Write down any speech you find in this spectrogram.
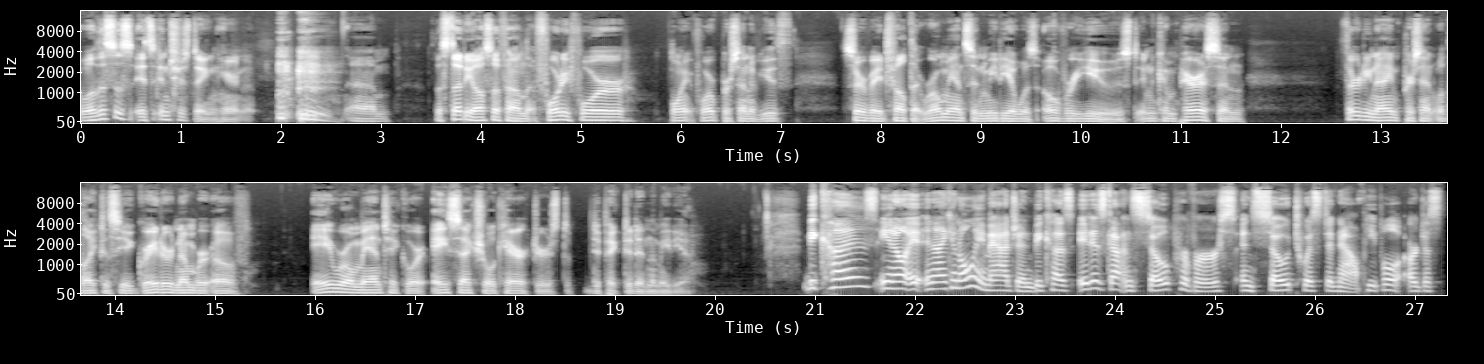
well, this is it's interesting here. um, the study also found that forty four point four percent of youth surveyed felt that romance in media was overused. In comparison, 39% would like to see a greater number of aromantic or asexual characters de- depicted in the media. because you know it, and i can only imagine because it has gotten so perverse and so twisted now people are just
